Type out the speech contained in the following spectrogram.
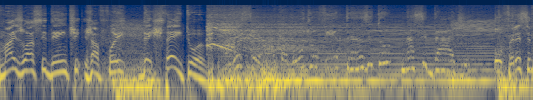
mas o acidente já foi desfeito. Você acabou de ouvir Trânsito na cidade. Oferecimento:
